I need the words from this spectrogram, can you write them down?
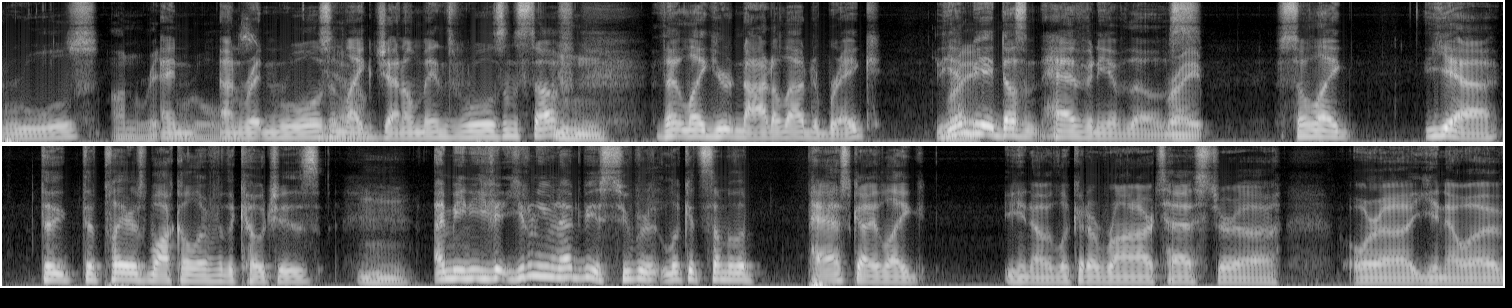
rules unwritten and rules unwritten rules and like gentlemen's rules and stuff Mhm. that like you're not allowed to break. The Right. NBA doesn't have any of those. right So like, yeah, the the players walk all over the coaches. Hmm I mean, even you don't even have to be a super. Look at some of the past guy, like, you know, look at a Ron Artest or a, or a, you know, a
